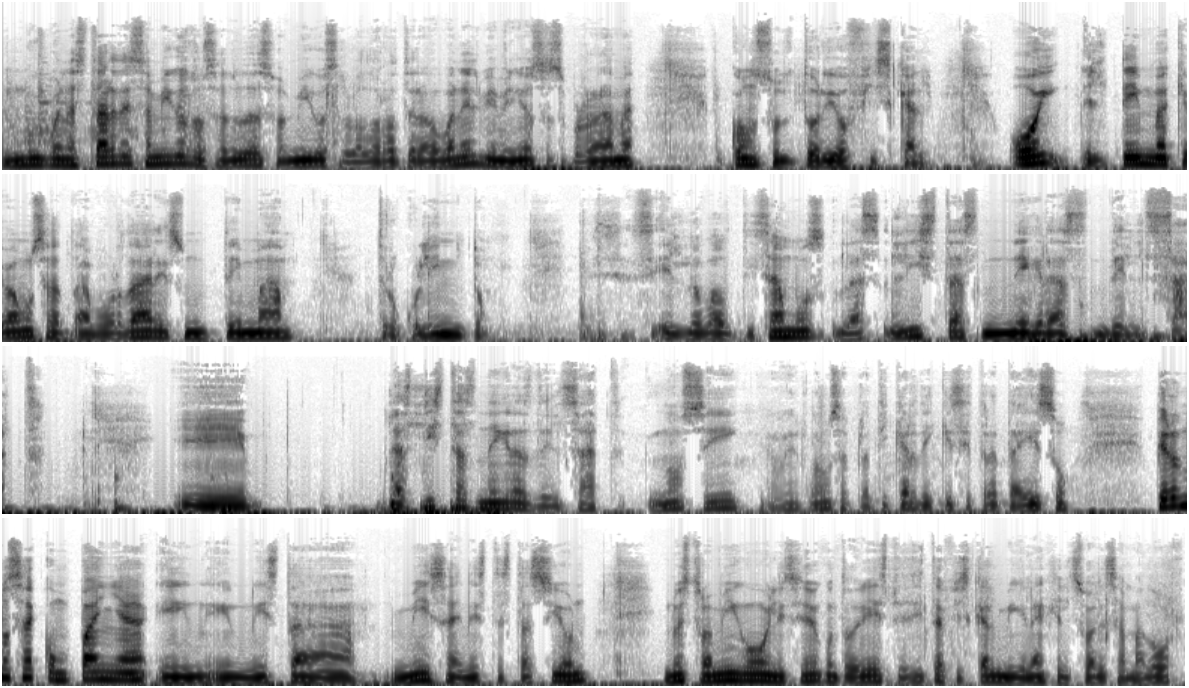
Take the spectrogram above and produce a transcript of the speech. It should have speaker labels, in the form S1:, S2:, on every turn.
S1: Muy buenas tardes amigos, los saluda su amigo Salvador Rotera Obanel, bienvenidos a su programa Consultorio Fiscal. Hoy el tema que vamos a abordar es un tema truculento. Lo bautizamos las listas negras del SAT. Eh, las listas negras del SAT, no sé, a ver, vamos a platicar de qué se trata eso, pero nos acompaña en, esta mesa, en esta estación, nuestro amigo, el licenciado en Contaduría y especialista fiscal Miguel Ángel Suárez Amador.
